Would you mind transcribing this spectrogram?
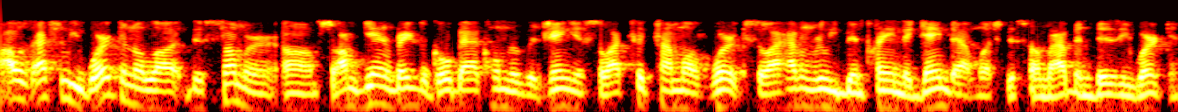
I was actually working a lot this summer, um, so I'm getting ready to go back home to Virginia. So I took time off work, so I haven't really been playing the game that much this summer. I've been busy working.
